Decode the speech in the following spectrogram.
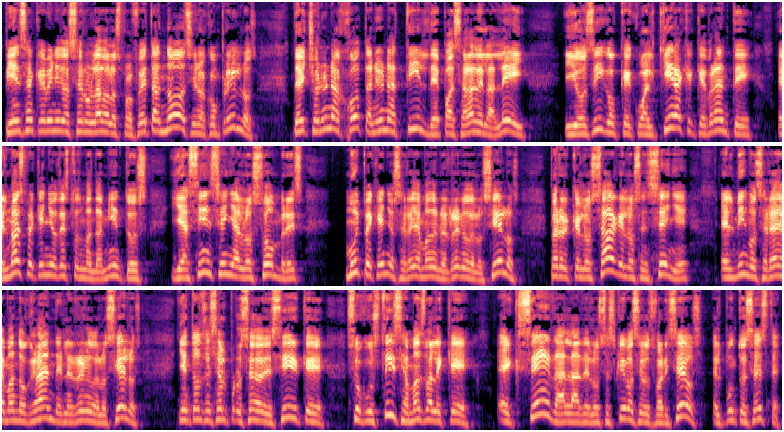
¿Piensan que he venido a hacer un lado a los profetas? No, sino a cumplirlos. De hecho, ni una jota ni una tilde pasará de la ley, y os digo que cualquiera que quebrante el más pequeño de estos mandamientos, y así enseña a los hombres, muy pequeño será llamado en el reino de los cielos, pero el que los haga y los enseñe, él mismo será llamado grande en el reino de los cielos. Y entonces él procede a decir que su justicia más vale que exceda la de los escribas y los fariseos. El punto es este.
